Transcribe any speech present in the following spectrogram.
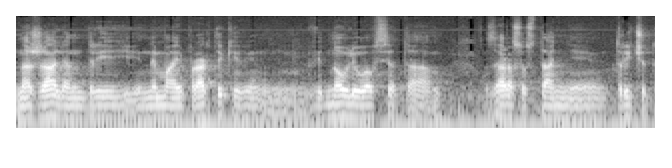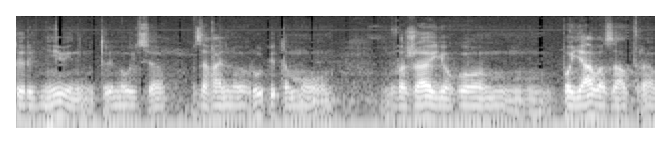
На жаль, Андрій не має практики, він відновлювався та зараз останні 3-4 дні він тренується в загальної групі, тому вважаю його поява завтра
